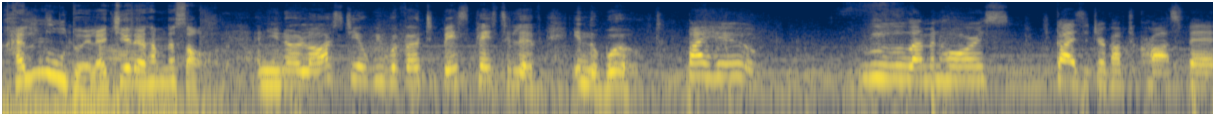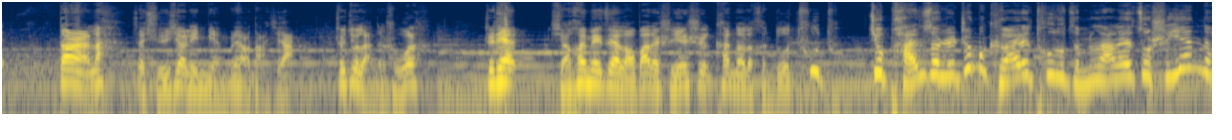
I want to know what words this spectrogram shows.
还怒怼来接待他们的嫂子。And you know, last year we were voted best place to live in the world. By who? Lululemon horse, guys that jerk off to CrossFit. 当然了，在学校里免不了打架，这就懒得说了。这天，小黑妹在老爸的实验室看到了很多兔兔。就盘算着这么可爱的兔兔怎么拿来做实验呢？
